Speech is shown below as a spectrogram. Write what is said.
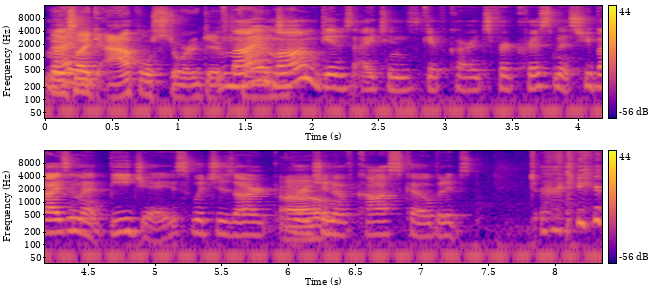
There's My- like Apple Store gift My cards. My mom gives iTunes gift cards for Christmas. She buys them at BJ's, which is our Oh. version of Costco, but it's dirtier.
